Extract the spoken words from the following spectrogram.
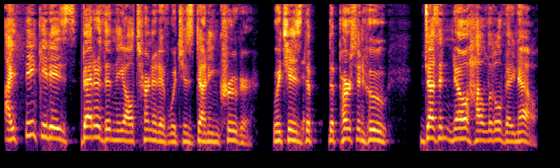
I think it is better than the alternative, which is Dunning Kruger which is the, the person who doesn't know how little they know.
